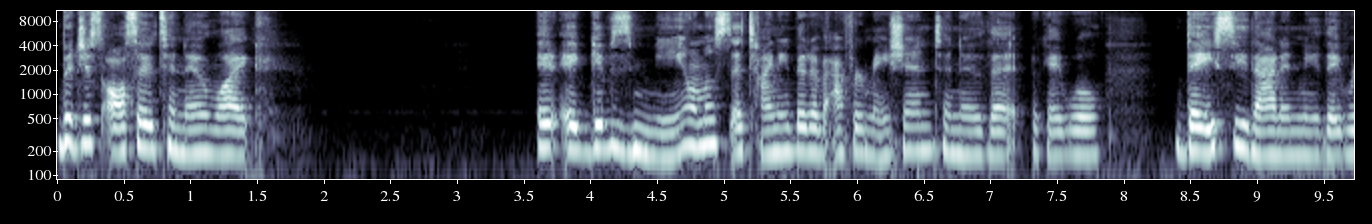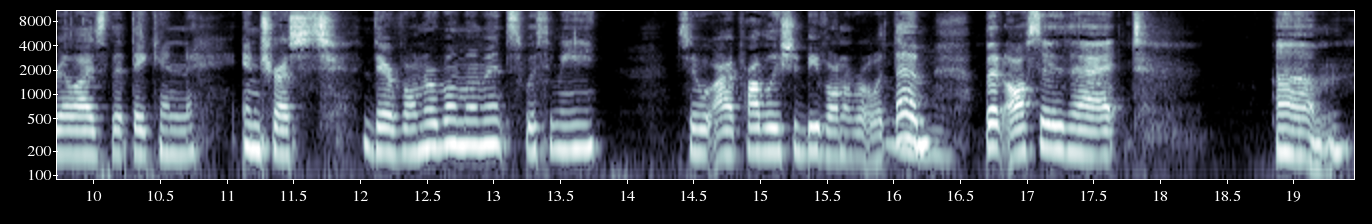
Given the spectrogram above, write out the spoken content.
but just also to know like it, it gives me almost a tiny bit of affirmation to know that okay well they see that in me they realize that they can entrust their vulnerable moments with me so i probably should be vulnerable with them but also that um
